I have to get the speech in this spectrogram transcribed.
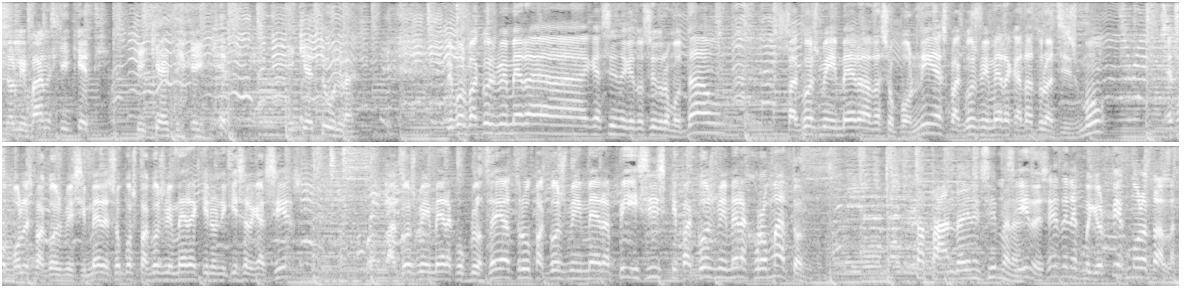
Είναι ο Λιβάνης και η Κέτη. Και η Κέτη. Και η Κέτη. Η Κετούλα. Λοιπόν, Παγκόσμια ημέρα για σύνδεση για το σύνδρομο Down. Παγκόσμια ημέρα δασοπονίας. Παγκόσμια ημέρα κατά του ρατσισμού. Έχω πολλές παγκόσμιες ημέρες όπως Παγκόσμια ημέρα κοινωνικής εργασίας. Παγκόσμια ημέρα κουκλοθέατρου. Παγκόσμια ημέρα ποιήση και Παγκόσμια ημέρα χρωμάτων. Τα πάντα είναι σήμερα. Είδες, ε, δεν έχουμε γιορτή, έχουμε όλα τα άλλα.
